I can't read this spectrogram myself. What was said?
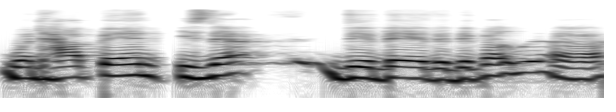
what happened is that the the the develop, uh,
